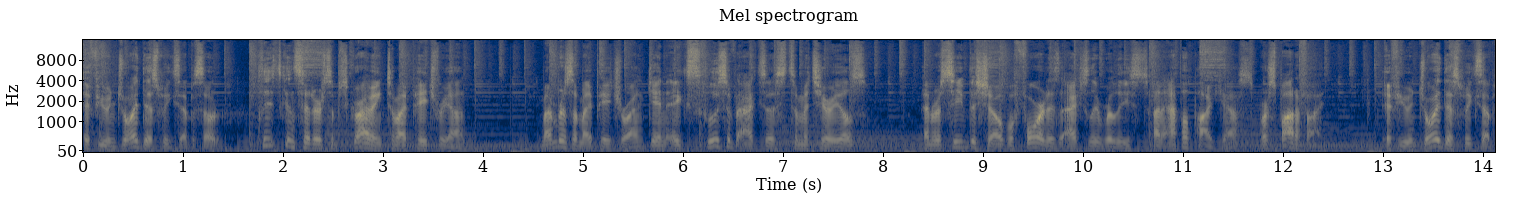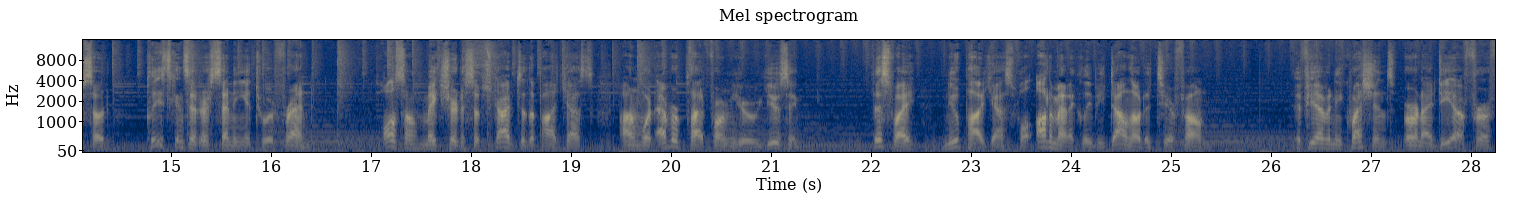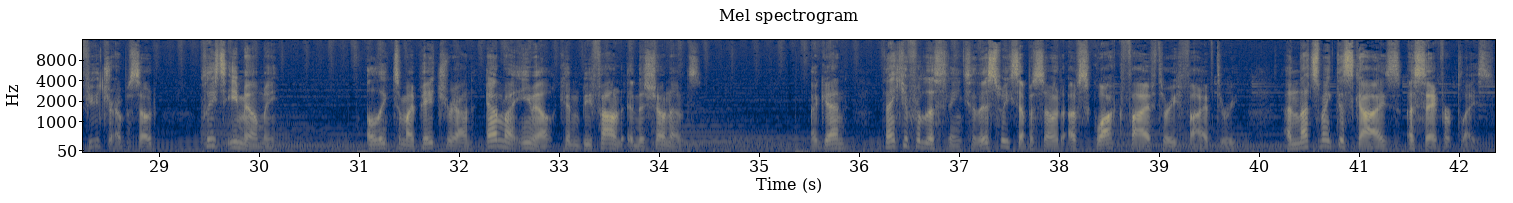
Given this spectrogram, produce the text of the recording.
If you enjoyed this week's episode, please consider subscribing to my Patreon. Members of my Patreon gain exclusive access to materials, and receive the show before it is actually released on Apple Podcasts or Spotify. If you enjoyed this week's episode, please consider sending it to a friend. Also, make sure to subscribe to the podcast on whatever platform you're using. This way, new podcasts will automatically be downloaded to your phone. If you have any questions or an idea for a future episode, please email me. A link to my Patreon and my email can be found in the show notes. Again, Thank you for listening to this week's episode of Squawk 5353, and let's make the skies a safer place.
